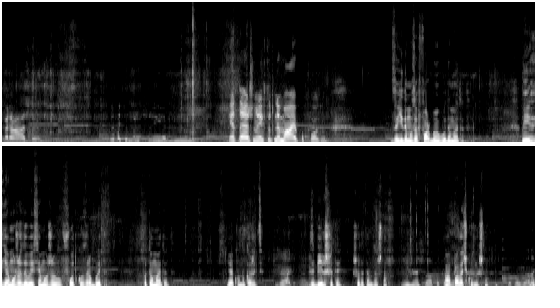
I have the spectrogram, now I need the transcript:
збирати. Я хочу больші, білі. Я теж, але їх тут немає, походу. Заїдемо за фарбами, будемо метод. Ні, я можу дивись, я можу фотку зробити, потім метод. Як воно кажеться? Збільшити. Що ти там знайшла? не знайшла, поки. А, паличку знайшла. показала.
